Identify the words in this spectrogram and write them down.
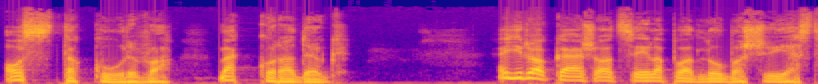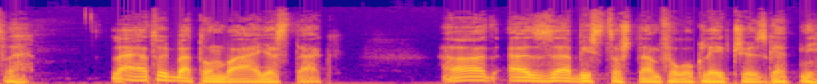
Azt a kurva, mekkora dög! Egy rakás acél a padlóba sűjesztve. Lehet, hogy betonba ágyazták. Hát ezzel biztos nem fogok lépcsőzgetni.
